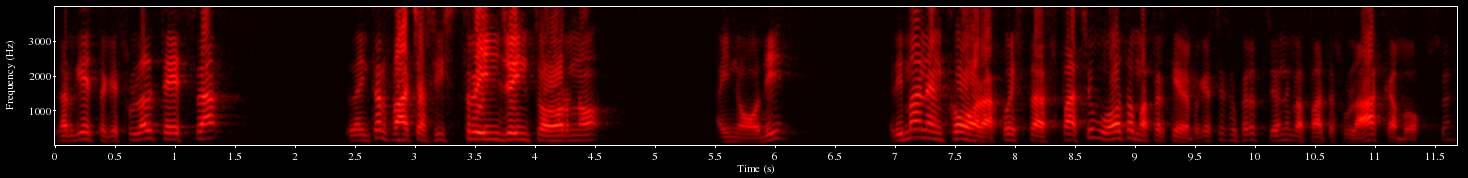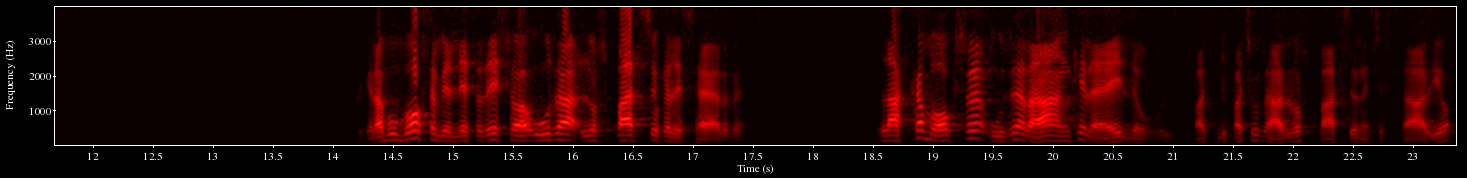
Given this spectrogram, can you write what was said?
larghezza che sull'altezza, l'interfaccia si stringe intorno ai nodi, rimane ancora questo spazio vuoto, ma perché? Perché la stessa operazione va fatta sulla hbox, perché la vbox abbiamo detto adesso usa lo spazio che le serve, l'hbox userà anche lei, gli faccio usare lo spazio necessario,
